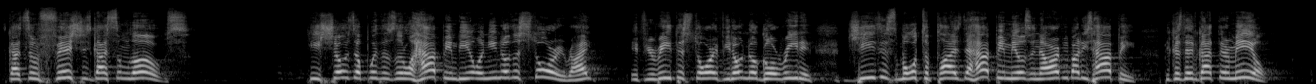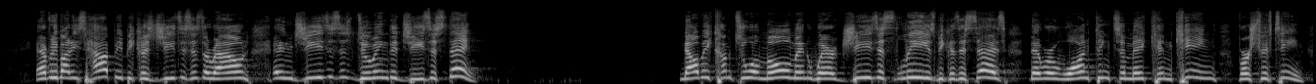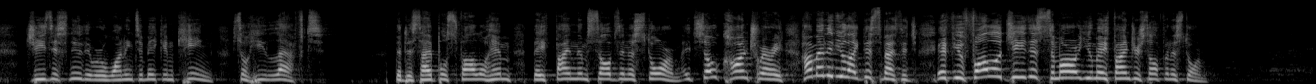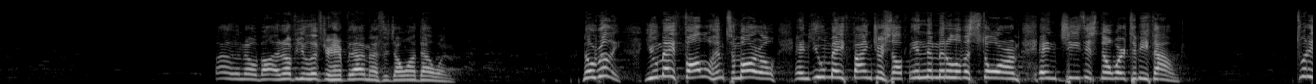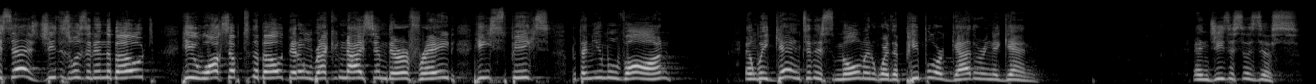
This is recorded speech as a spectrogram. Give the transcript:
He's got some fish, he's got some loaves. He shows up with his little happy meal, and you know the story, right? If you read the story, if you don't know, go read it. Jesus multiplies the happy meals, and now everybody's happy because they've got their meal. Everybody's happy because Jesus is around and Jesus is doing the Jesus thing. Now we come to a moment where Jesus leaves because it says they were wanting to make him king. Verse 15. Jesus knew they were wanting to make him king, so he left. The disciples follow him. They find themselves in a storm. It's so contrary. How many of you like this message? If you follow Jesus, tomorrow you may find yourself in a storm. I don't know. About, I know if you lift your hand for that message. I want that one. No, really. You may follow him tomorrow and you may find yourself in the middle of a storm and Jesus nowhere to be found. That's what he says. Jesus wasn't in the boat. He walks up to the boat. They don't recognize him. They're afraid. He speaks, but then you move on. And we get into this moment where the people are gathering again. And Jesus says this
